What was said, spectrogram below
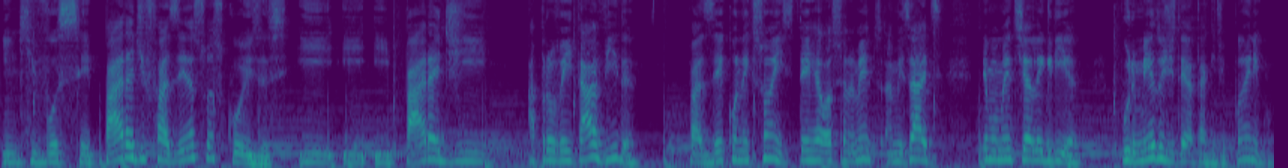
em que você para de fazer as suas coisas e, e, e para de aproveitar a vida, fazer conexões, ter relacionamentos, amizades, ter momentos de alegria, por medo de ter ataque de pânico,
